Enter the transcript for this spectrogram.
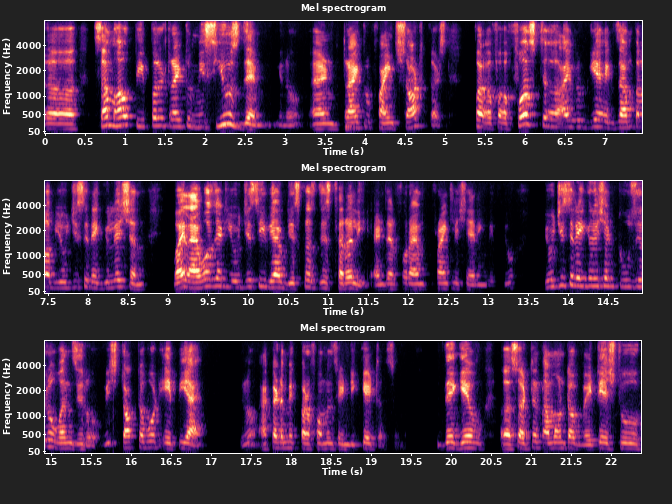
uh, somehow people try to misuse them, you know, and try to find shortcuts. For, for first, uh, I will give example of UGC regulation. While I was at UGC, we have discussed this thoroughly, and therefore I am frankly sharing with you. UGC regulation 2010, which talked about API, you know, academic performance indicators. You know they gave a certain amount of weightage to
